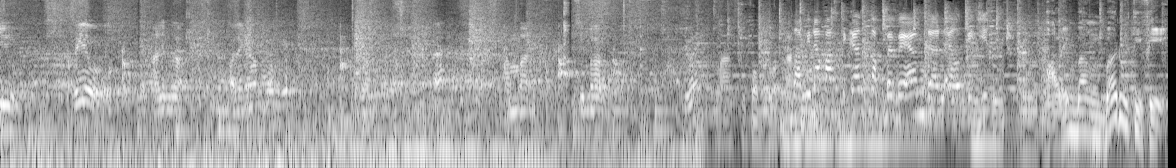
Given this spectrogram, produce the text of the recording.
Rio, Rio, paling paling apa? Hah? Ambal? Pelaku komplotan Pertamina pastikan stok BBM dan LPG Palembang Baru TV.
